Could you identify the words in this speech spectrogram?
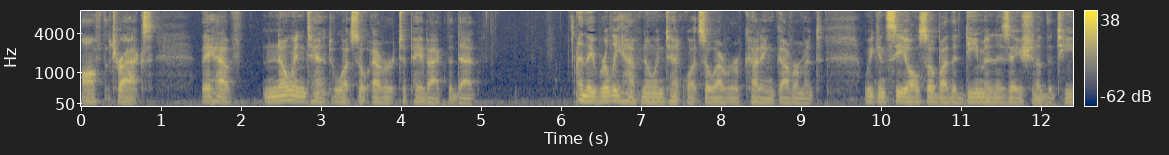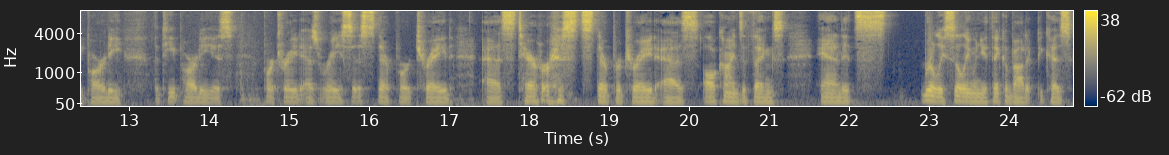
off the tracks. They have no intent whatsoever to pay back the debt. And they really have no intent whatsoever of cutting government. We can see also by the demonization of the Tea Party. The Tea Party is portrayed as racists, they're portrayed as terrorists, they're portrayed as all kinds of things. And it's really silly when you think about it because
